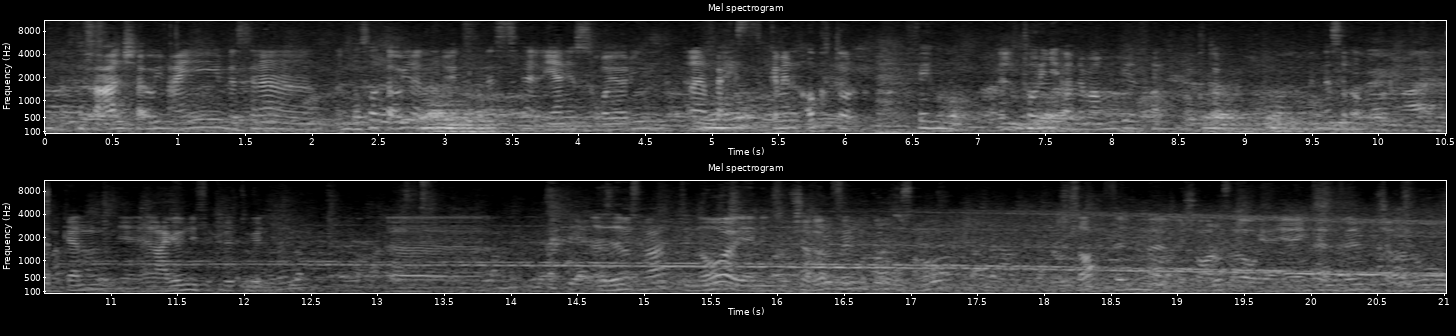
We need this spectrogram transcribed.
ما تتفاعلش قوي معايا بس أنا انبسطت قوي لأن لقيت الناس يعني الصغيرين أنا بحس كمان أكتر فهموا الطريقة اللي معمول بيها الفيلم أكتر من الناس الأكبر. مكان يعني أنا عاجبني فكرته جدا. آه، أنا زي ما سمعت إن هو يعني أنتوا بتشغلوا فيلم كل أسبوع. صح فيلم مش معروف قوي يعني أيا كان فيلم بيشغلوه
